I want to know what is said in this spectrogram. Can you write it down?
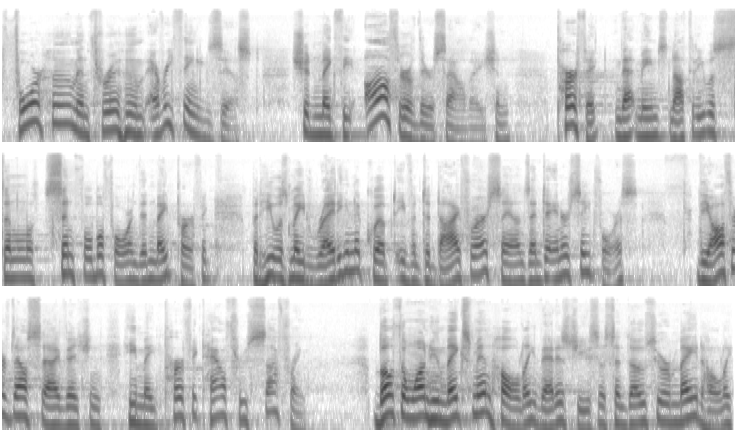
for whom and through whom everything exists, should make the author of their salvation perfect. And that means not that he was sinful before and then made perfect, but he was made ready and equipped even to die for our sins and to intercede for us. The author of our salvation, he made perfect how? Through suffering. Both the one who makes men holy, that is Jesus, and those who are made holy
